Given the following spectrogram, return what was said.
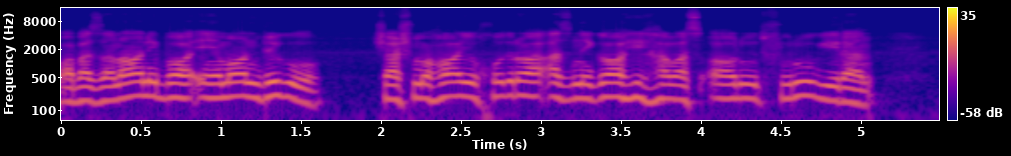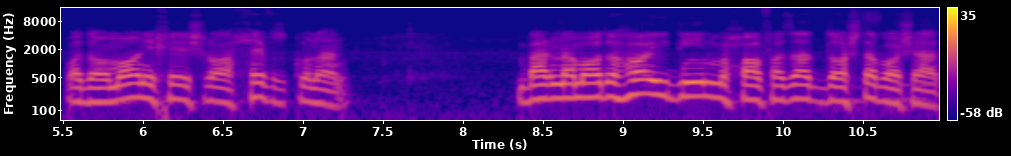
و به زنان با ایمان بگو چشمهای خود را از نگاهی هوس آلود فرو گیرند و دامان خیش را حفظ کنند. بر نمادهای دین محافظت داشته باشد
